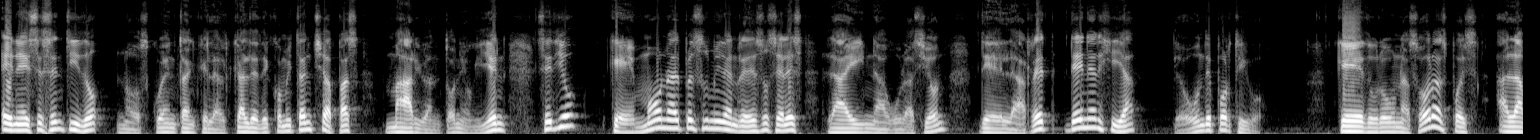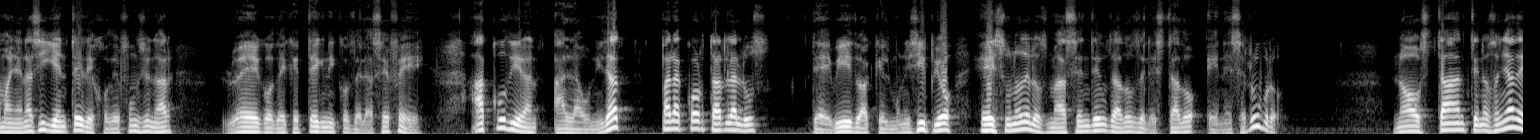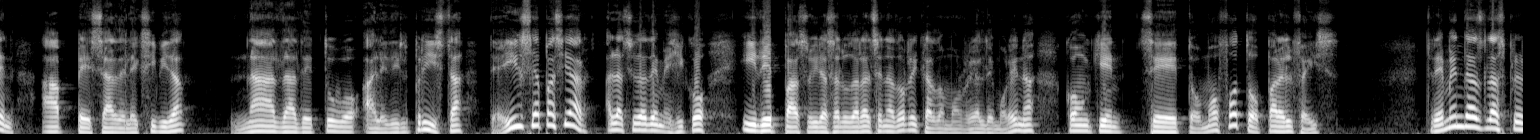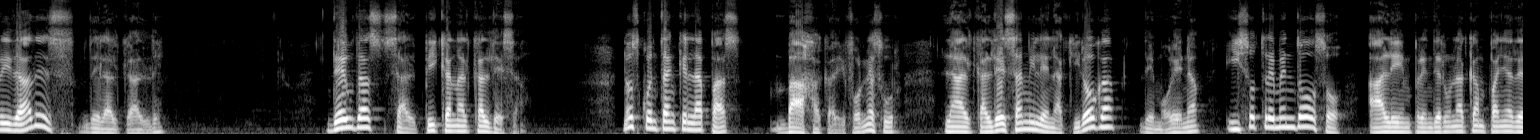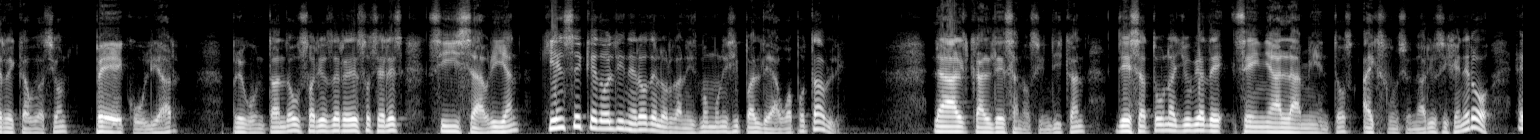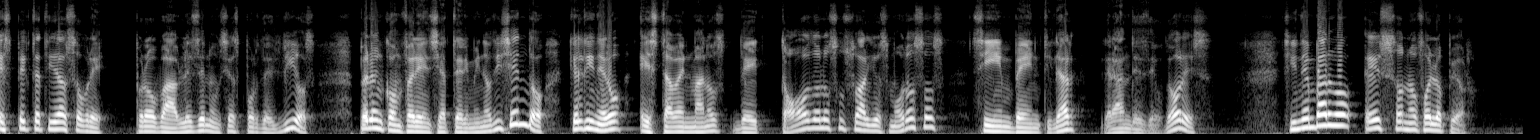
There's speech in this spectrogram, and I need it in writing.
En ese sentido, nos cuentan que el alcalde de Comitán Chiapas, Mario Antonio Guillén, se dio quemón al presumir en redes sociales la inauguración de la red de energía de un deportivo, que duró unas horas, pues a la mañana siguiente dejó de funcionar luego de que técnicos de la CFE acudieran a la unidad para cortar la luz debido a que el municipio es uno de los más endeudados del estado en ese rubro. No obstante, nos añaden, a pesar de la exhibida, nada detuvo al edil Prista de irse a pasear a la Ciudad de México y de paso ir a saludar al senador Ricardo Monreal de Morena, con quien se tomó foto para el Face. Tremendas las prioridades del alcalde. Deudas salpican alcaldesa. Nos cuentan que en La Paz, Baja California Sur, la alcaldesa Milena Quiroga, de Morena, hizo tremendoso al emprender una campaña de recaudación peculiar, preguntando a usuarios de redes sociales si sabrían quién se quedó el dinero del organismo municipal de agua potable. La alcaldesa, nos indican, desató una lluvia de señalamientos a exfuncionarios y generó expectativas sobre probables denuncias por desvíos, pero en conferencia terminó diciendo que el dinero estaba en manos de todos los usuarios morosos sin ventilar grandes deudores. Sin embargo, eso no fue lo peor,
